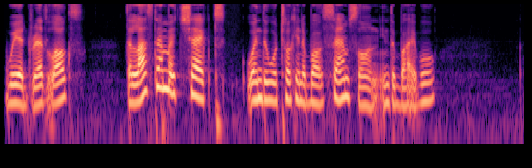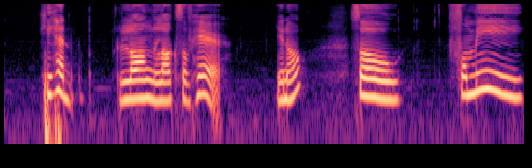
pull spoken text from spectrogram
wear dreadlocks? The last time I checked, when they were talking about Samson in the Bible, he had long locks of hair, you know? So for me,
